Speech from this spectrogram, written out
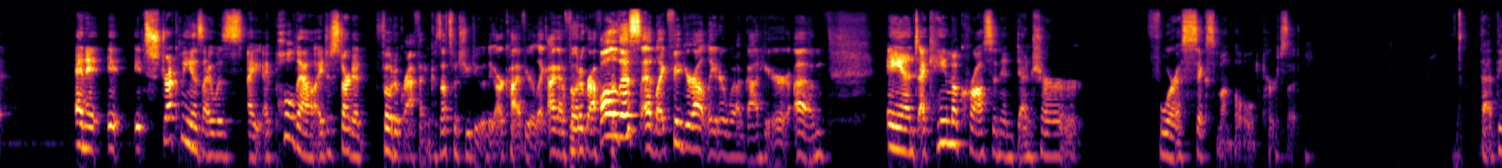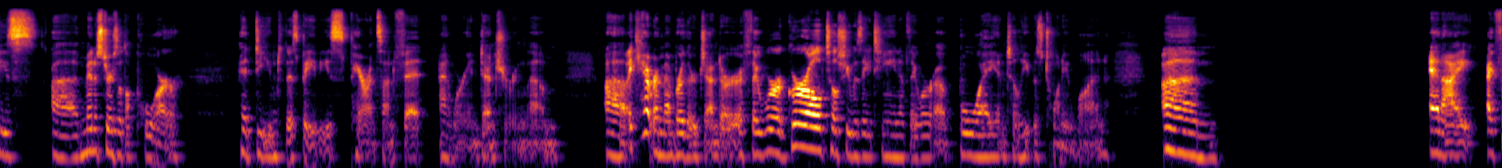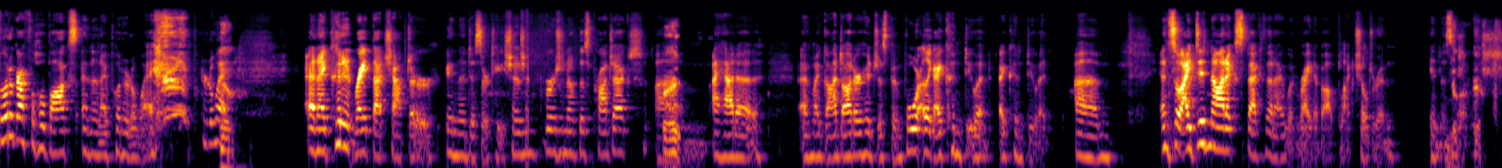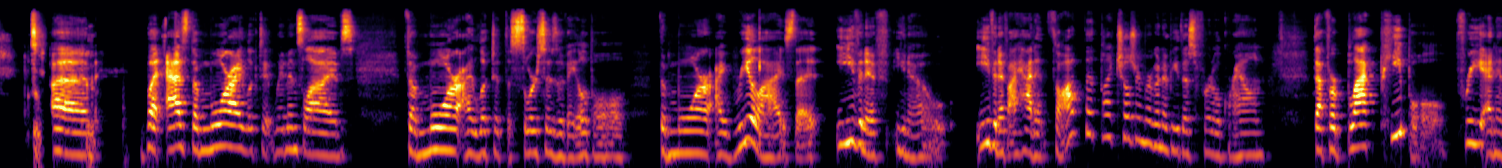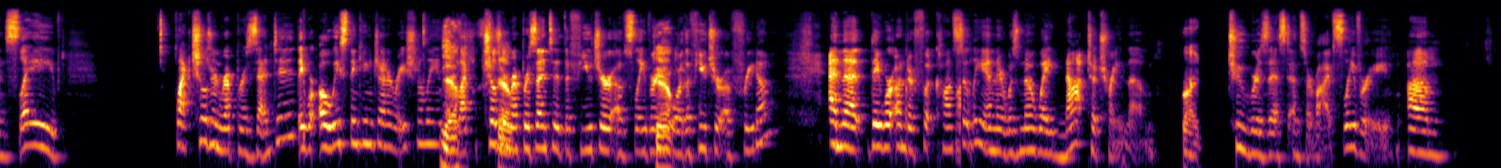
and it, it it struck me as I was I, I pulled out. I just started photographing because that's what you do in the archive. You're like, I got to photograph all of this and like figure out later what I've got here. Um, and I came across an indenture for a six month old person that these uh, ministers of the poor had deemed this baby's parents unfit and were indenturing them. Uh, I can't remember their gender. If they were a girl till she was 18, if they were a boy until he was 21. Um, and I I photographed the whole box and then I put it away. put it away. Oh. And I couldn't write that chapter in the dissertation version of this project. Um, right. I had a, my goddaughter had just been born. Like I couldn't do it. I couldn't do it. Um, and so I did not expect that I would write about Black children in this book. Um, but as the more I looked at women's lives, the more I looked at the sources available, the more I realized that even if, you know, even if I hadn't thought that Black children were going to be this fertile ground, that for Black people, free and enslaved, black children represented they were always thinking generationally yeah. black children yeah. represented the future of slavery yeah. or the future of freedom and that they were underfoot constantly and there was no way not to train them right to resist and survive slavery um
